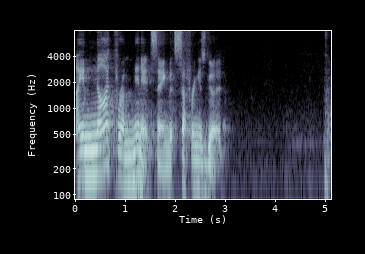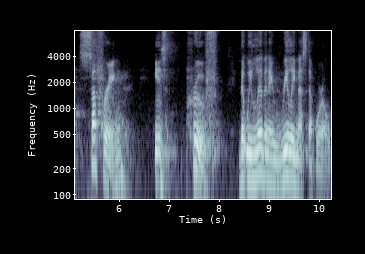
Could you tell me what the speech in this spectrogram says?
I am not for a minute saying that suffering is good. Suffering is proof that we live in a really messed up world.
